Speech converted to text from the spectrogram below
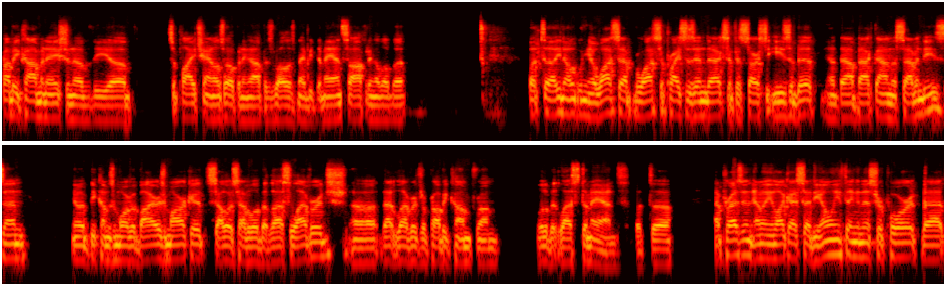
Probably a combination of the supply channels opening up as well as maybe demand softening a little bit. But uh, you know, you know, watch that, watch the prices index. If it starts to ease a bit, you know, down back down in the 70s, then you know it becomes more of a buyer's market. Sellers have a little bit less leverage. Uh, that leverage will probably come from a little bit less demand. But at present, I mean, like I said, the only thing in this report that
